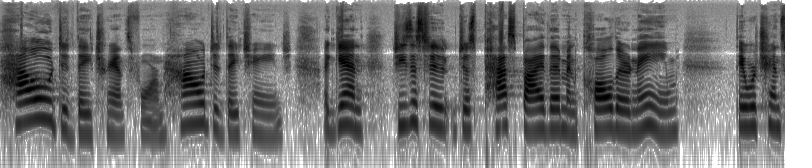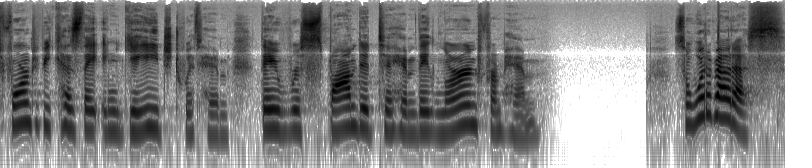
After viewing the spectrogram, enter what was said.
How did they transform? How did they change? Again, Jesus didn't just pass by them and call their name. They were transformed because they engaged with him, they responded to him, they learned from him. So, what about us?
